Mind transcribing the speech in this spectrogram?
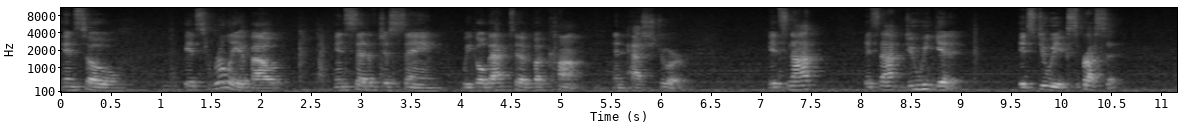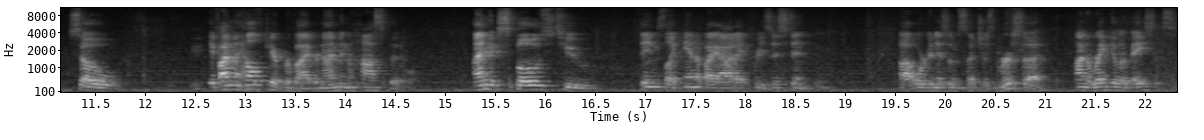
and so it's really about, instead of just saying, we go back to Béchamp and Pasteur, it's not, it's not do we get it, it's do we express it. So if I'm a healthcare provider and I'm in the hospital, I'm exposed to things like antibiotic resistant uh, organisms such as MRSA on a regular basis.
